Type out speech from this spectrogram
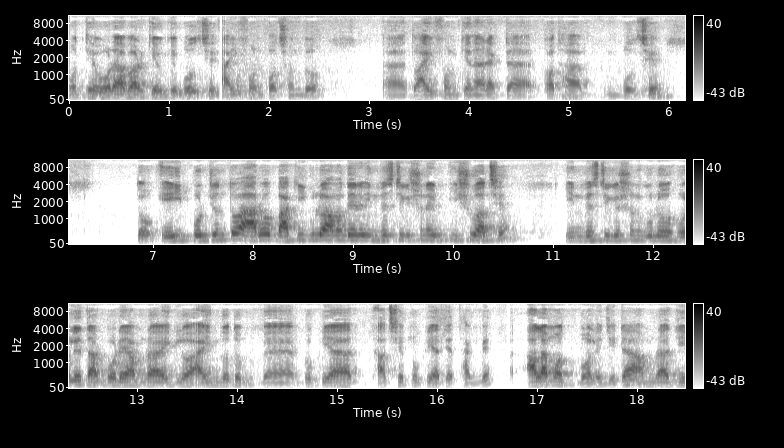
মধ্যে ওরা আবার কেউ কেউ বলছে আইফোন পছন্দ। তো আইফোন কেনার একটা কথা বলছে। তো এই পর্যন্ত আরও বাকিগুলো আমাদের ইনভেস্টিগেশনের ইস্যু আছে। ইনভেস্টিগেশনগুলো হলে তারপরে আমরা এগুলো আইনগত প্রক্রিয়া আছে প্রক্রিয়াতে থাকবে। আলামত বলে যেটা আমরা যে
